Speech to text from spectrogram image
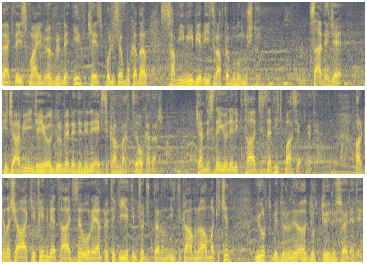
Belki de İsmail ömründe ilk kez polise bu kadar samimi bir itirafta bulunmuştu. Sadece Hicabi İnce'yi öldürme nedenini eksik anlattı o kadar. Kendisine yönelik tacizden hiç bahsetmedi. Arkadaşı Akif'in ve tacize uğrayan öteki yetim çocukların intikamını almak için yurt müdürünü öldürttüğünü söyledi.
